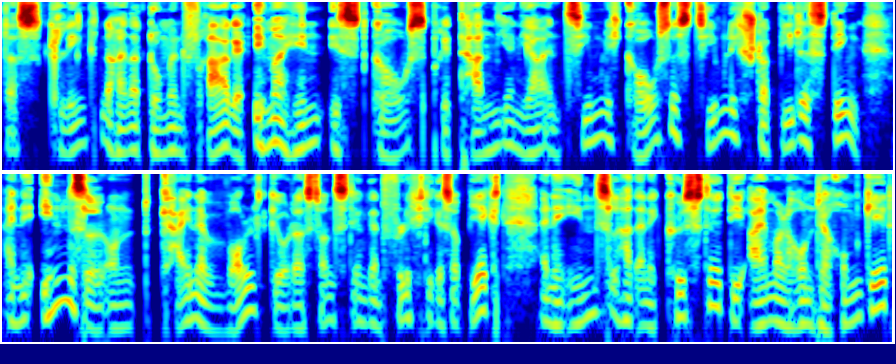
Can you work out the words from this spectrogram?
Das klingt nach einer dummen Frage. Immerhin ist Großbritannien ja ein ziemlich großes, ziemlich stabiles Ding. Eine Insel und keine Wolke oder sonst irgendein flüchtiges Objekt. Eine Insel hat eine Küste, die einmal rundherum geht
